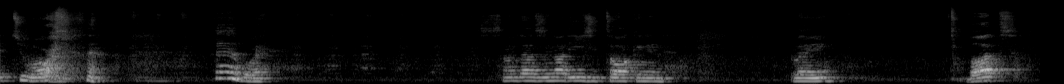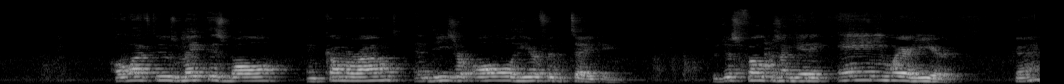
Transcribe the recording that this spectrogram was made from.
Bit too hard. oh boy. Sometimes it's not easy talking and playing. But all I have to do is make this ball and come around and these are all here for the taking. So just focus on getting anywhere here. Okay?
